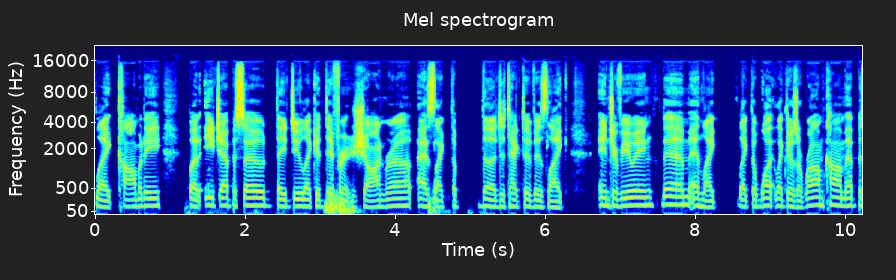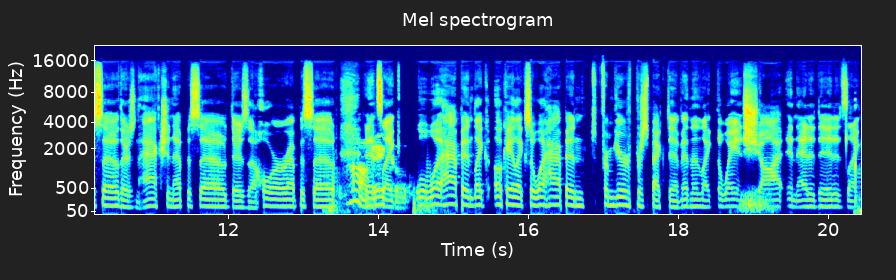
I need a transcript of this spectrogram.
like comedy, but each episode they do like a different genre as like the the detective is like interviewing them and like like the one like there's a rom-com episode, there's an action episode, there's a horror episode, Oh, and it's like cool. well what happened like okay like so what happened from your perspective? And then like the way it's shot and edited it's like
